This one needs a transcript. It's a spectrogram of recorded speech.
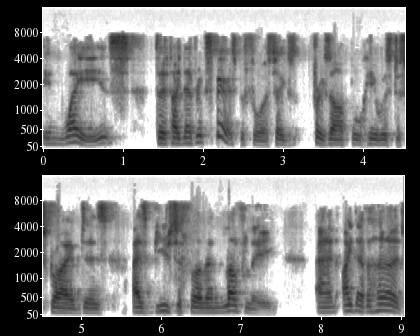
in ways that I'd never experienced before. So, for example, he was described as as beautiful and lovely, and I'd never heard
